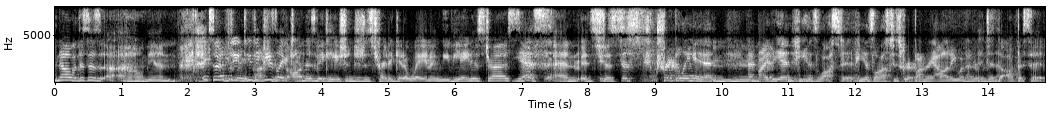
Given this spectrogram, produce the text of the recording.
no, but this is, uh, oh man. So, do, definitely do you think he's like on this vacation to just try to get away and alleviate his stress? Yes. And it's It's just, Mm-hmm. just trickling in, and by the end, he has lost it. He has lost his grip on reality 100%. it did the opposite.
